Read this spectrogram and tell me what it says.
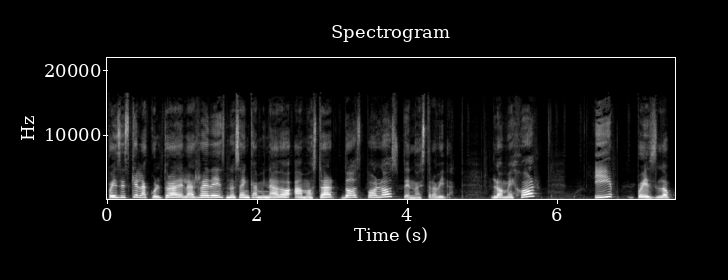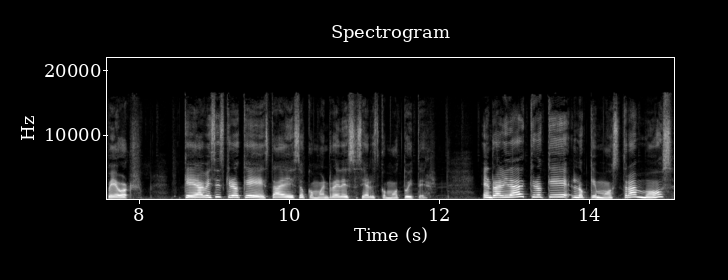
Pues es que la cultura de las redes nos ha encaminado a mostrar dos polos de nuestra vida. Lo mejor y pues lo peor, que a veces creo que está eso como en redes sociales como Twitter. En realidad creo que lo que mostramos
